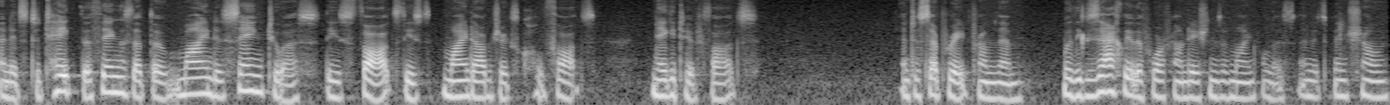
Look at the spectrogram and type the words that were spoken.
And it's to take the things that the mind is saying to us, these thoughts, these mind objects called thoughts, negative thoughts, and to separate from them with exactly the four foundations of mindfulness. And it's been shown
